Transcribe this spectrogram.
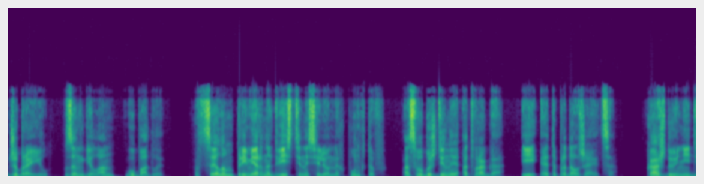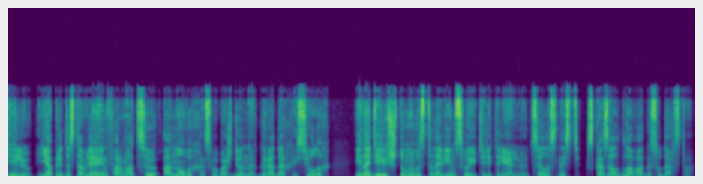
Джабраил, Зангелан, Губадлы. В целом примерно 200 населенных пунктов освобождены от врага, и это продолжается. Каждую неделю я предоставляю информацию о новых освобожденных городах и селах и надеюсь, что мы восстановим свою территориальную целостность, сказал глава государства.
